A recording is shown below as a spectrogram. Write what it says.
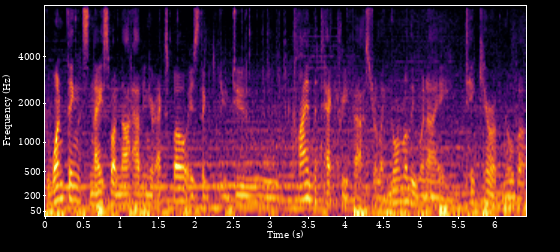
The one thing that's nice about not having your expo is that you do climb the tech tree faster. Like normally when I take care of Nova,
